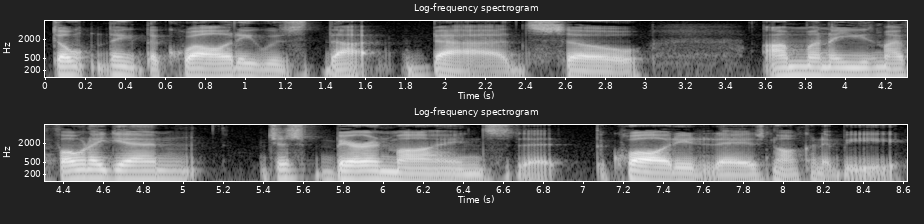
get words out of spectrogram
don't think the quality was that bad. So I'm going to use my phone again. Just bear in mind that the quality today is not going to be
